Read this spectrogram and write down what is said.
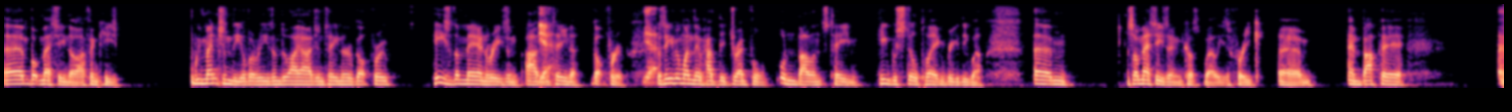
Um, but Messi, no, I think he's. We mentioned the other reasons why Argentina have got through he's the main reason Argentina yeah. got through. Yeah. Because even when they had the dreadful, unbalanced team, he was still playing really well. Um, so Messi's in because, well, he's a freak. Um, Mbappe,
